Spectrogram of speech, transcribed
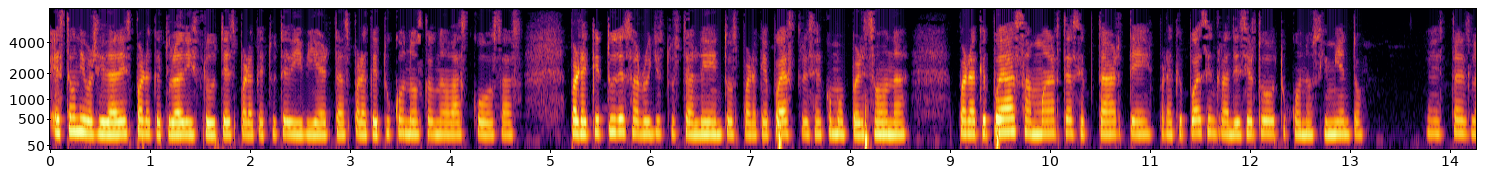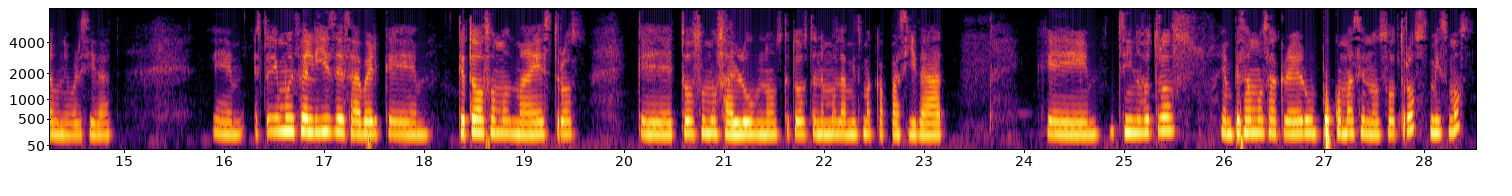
esta universidad es para que tú la disfrutes, para que tú te diviertas, para que tú conozcas nuevas cosas, para que tú desarrolles tus talentos, para que puedas crecer como persona, para que puedas amarte, aceptarte, para que puedas engrandecer todo tu conocimiento. Esta es la universidad. Eh, estoy muy feliz de saber que, que todos somos maestros, que todos somos alumnos, que todos tenemos la misma capacidad, que si nosotros empezamos a creer un poco más en nosotros mismos,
